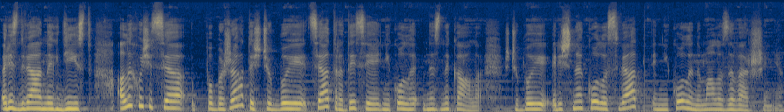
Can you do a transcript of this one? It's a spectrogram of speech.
різдвяних дійств. Але хочеться побажати, щоб ця традиція ніколи не зникала, щоб річне коло свят ніколи не мало завершення.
